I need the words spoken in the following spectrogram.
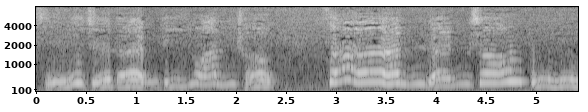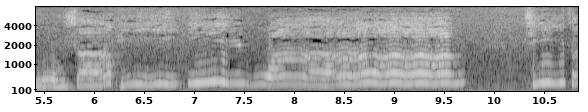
死者等的冤仇，怎忍受不杀平王？岂怎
